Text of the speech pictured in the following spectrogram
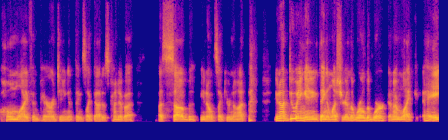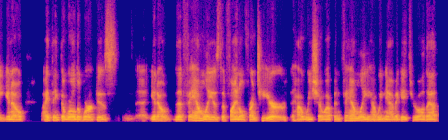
home life and parenting and things like that as kind of a a sub. You know, it's like you're not you're not doing anything unless you're in the world of work. And I'm like, hey, you know, I think the world of work is, you know, the family is the final frontier. How we show up in family, how we navigate through all that. I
